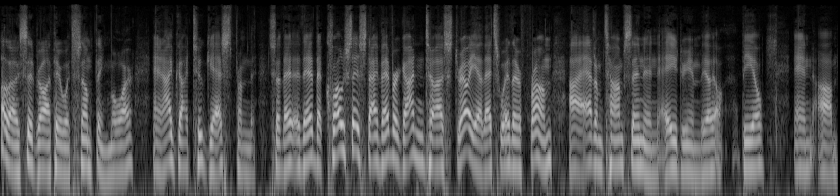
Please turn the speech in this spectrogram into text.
Hello, Sid Roth here with something more, and I've got two guests from the. So they're, they're the closest I've ever gotten to Australia. That's where they're from. Uh, Adam Thompson and Adrian Beale, and um,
